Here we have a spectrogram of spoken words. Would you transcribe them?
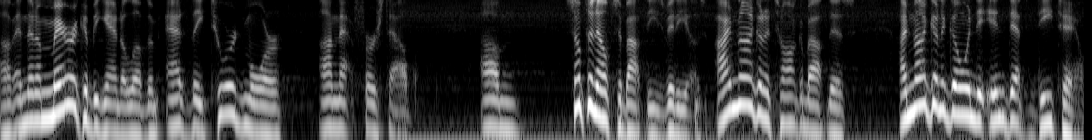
Uh, and then America began to love them as they toured more on that first album. Um, something else about these videos. I'm not going to talk about this I'm not going to go into in depth detail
